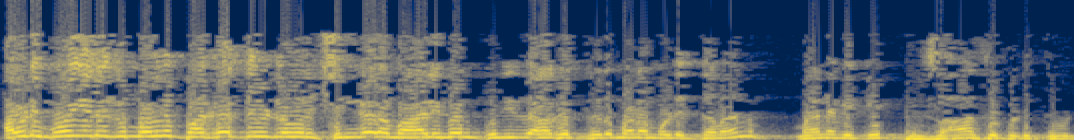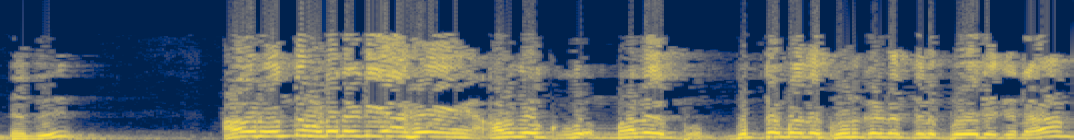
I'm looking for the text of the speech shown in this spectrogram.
அப்படி போயிருக்கும் பொழுது பக்கத்து வீட்டில் ஒரு சிங்கள வாலிபன் புதிதாக திருமணம் முடித்தவன் மனைவிக்கு பிசாசு பிடித்து விட்டது. அவர் வந்து உடனடியாக அவங்க மத புத்த மத குறுக்கடத்தில் போயிருக்கலாம்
